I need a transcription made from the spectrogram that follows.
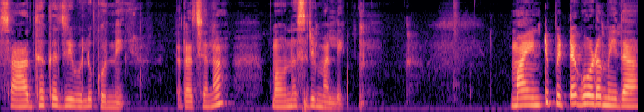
సాధక జీవులు కొన్ని. రచన మౌనశ్రీ మల్లిక్. మా ఇంటి పిట్టగోడ మీద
